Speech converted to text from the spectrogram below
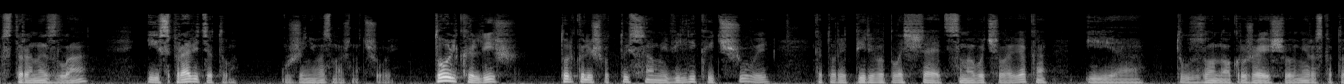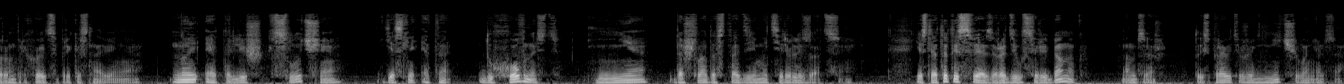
стороны зла, и исправить эту уже невозможно чувой. Только лишь, только лишь вот той самой великой чувой, которая перевоплощает самого человека и э, ту зону окружающего мира, с которым приходит соприкосновение. Но и это лишь в случае, если эта духовность не дошла до стадии материализации. Если от этой связи родился ребенок, Намзер, то исправить уже ничего нельзя.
